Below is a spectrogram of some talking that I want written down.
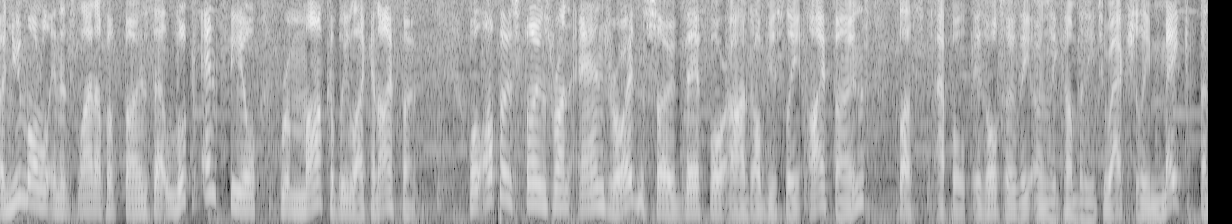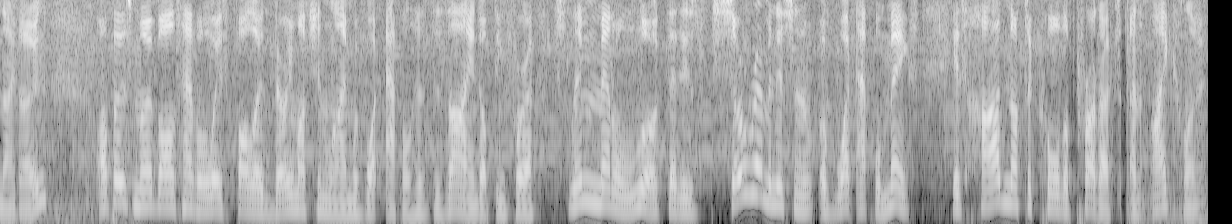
a new model in its lineup of phones that look and feel remarkably like an iPhone. While Oppo's phones run Android and so therefore aren't obviously iPhones, plus Apple is also the only company to actually make an iPhone, Oppo's mobiles have always followed very much in line with what Apple has designed, opting for a slim metal look that is so reminiscent of what Apple makes, it's hard not to call the products an iClone.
